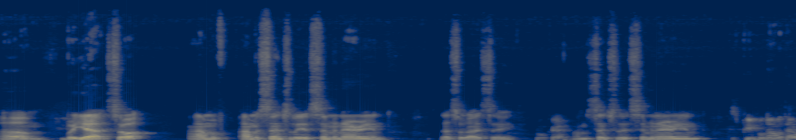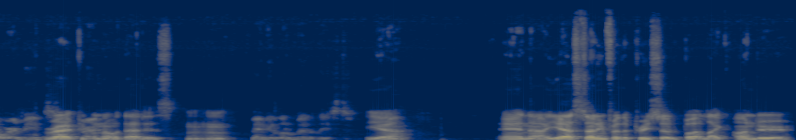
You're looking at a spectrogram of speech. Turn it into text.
um, but yeah, so I'm a, I'm essentially a seminarian. That's what I say. Okay. I'm essentially a seminarian. Because people know what that word means. Right? People know what that is. Mm-hmm. Maybe a little bit at least. Yeah, and uh, yeah, studying for the priesthood, but like under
